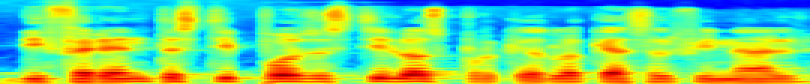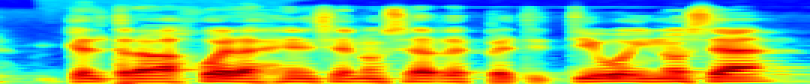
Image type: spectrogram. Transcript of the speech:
diferentes tipos de estilos porque es lo que hace al final que el trabajo de la agencia no sea repetitivo y no sea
